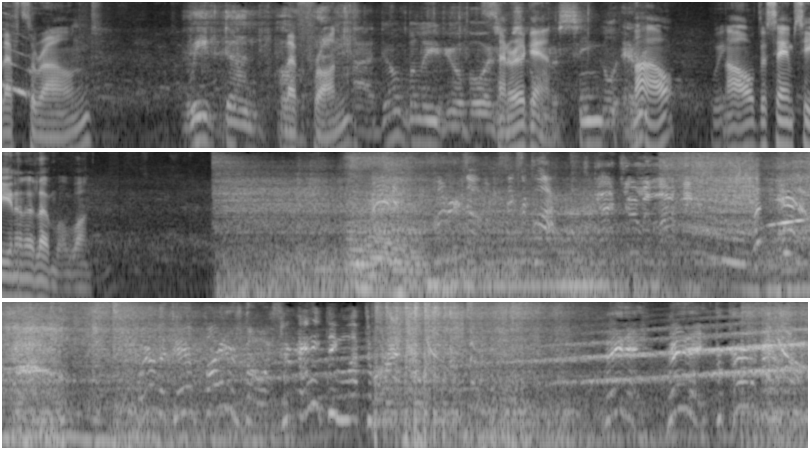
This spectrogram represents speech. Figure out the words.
left surround, We've done left front. I don't believe your boys Center again. scored a single error. Now, now the same scene in 11.1. Hundreds of them, six o'clock. Got German marking. Let's get them. Where are the damn fighters going? Is there anything left of our asshole? Mayday! Mayday! Prepare to back out!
